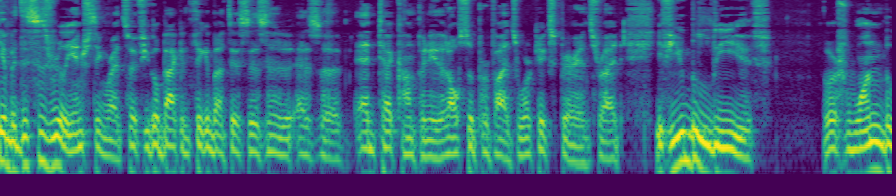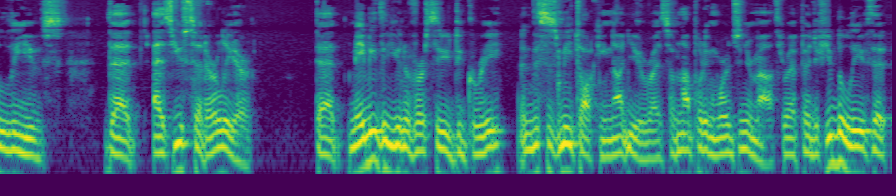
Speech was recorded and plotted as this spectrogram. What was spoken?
Yeah, but this is really interesting, right? So if you go back and think about this as a as a ed tech company that also provides work experience, right? If you believe, or if one believes that, as you said earlier, that maybe the university degree, and this is me talking, not you, right? So I'm not putting words in your mouth, right? But if you believe that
